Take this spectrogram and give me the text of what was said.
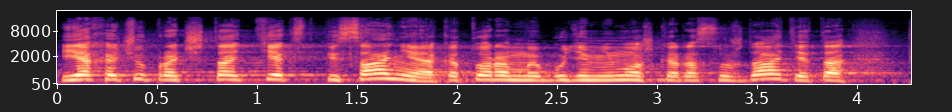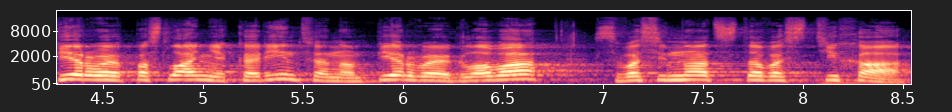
И я хочу прочитать текст Писания, о котором мы будем немножко рассуждать. Это первое послание Коринфянам, первая глава с 18 стиха.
